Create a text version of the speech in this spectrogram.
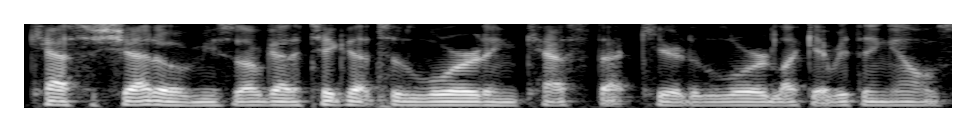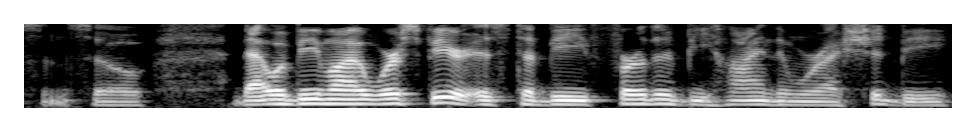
casts a shadow of me. So I've got to take that to the Lord and cast that care to the Lord like everything else. And so that would be my worst fear is to be further behind than where I should be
